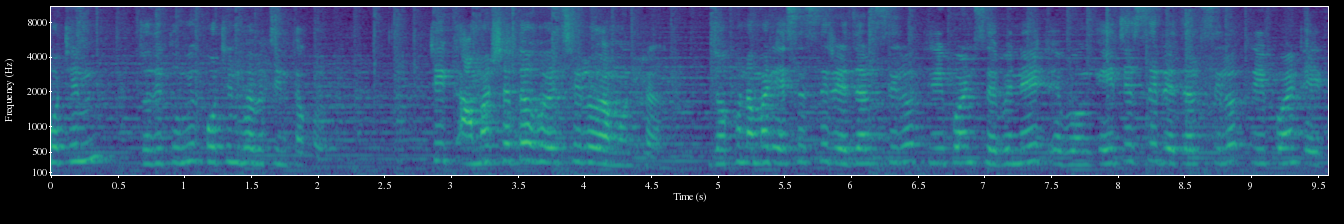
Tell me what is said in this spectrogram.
কঠিন যদি তুমি কঠিনভাবে চিন্তা করো। ঠিক আমার সাথে হয়েছিল এমনটা। যখন আমার এসএসসি রেজাল্ট ছিল থ্রি পয়েন্ট সেভেন এইট এবং এইচএসসি রেজাল্ট ছিল থ্রি পয়েন্ট এইট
